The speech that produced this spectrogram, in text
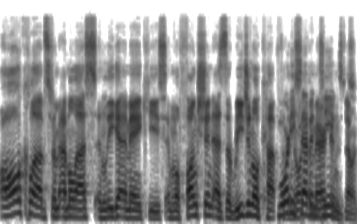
all clubs from MLS and Liga MX and will function as the regional cup for the North American teams. zone.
